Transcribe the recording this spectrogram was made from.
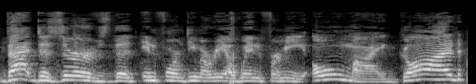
That deserves the informed Di Maria win for me. Oh my god.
